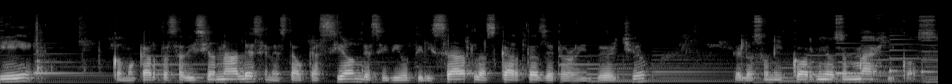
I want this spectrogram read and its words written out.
Y como cartas adicionales, en esta ocasión decidí utilizar las cartas de Doreen Virtue de los unicornios mágicos.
